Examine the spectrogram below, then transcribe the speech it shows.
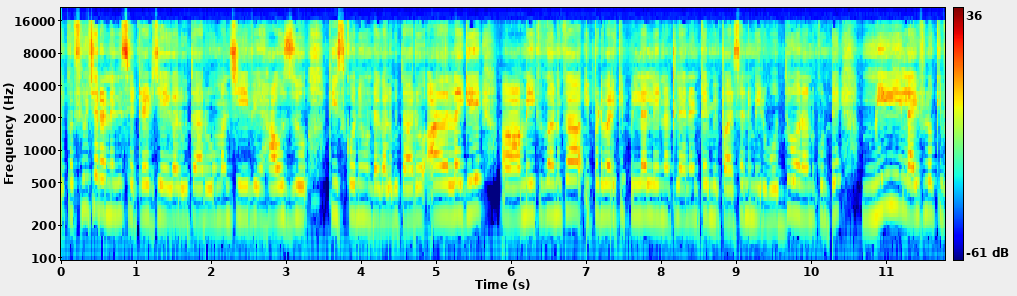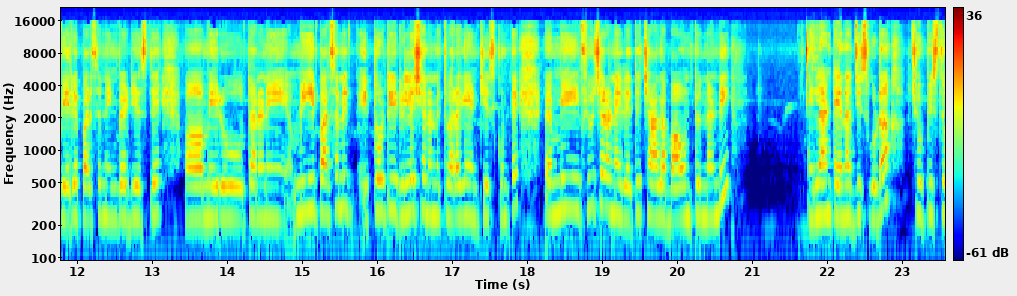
యొక్క ఫ్యూచర్ అనేది సెటరేట్ చేయగలుగుతారు. మంచి హౌస్ తీసుకొని ఉండగలుగుతారు. అలాగే మీకు కనుక ఇప్పటివరకు పిల్లలు లేనట్లేనంటే మీ పర్సన్ మీరు వద్దు అని అనుకుంటే మీ లైఫ్లోకి వేరే పర్సన్ ఇన్వైట్ చేస్తే మీరు తనని మీ పర్సన్ తోటి రిలేషన్ అనేది త్వరగా ఎండ్ చేసుకుంటే మీ ఫ్యూచర్ అనేది అయితే చాలా బాగుంటుందండి. ఇలాంటి ఎనర్జీస్ కూడా చూపిస్తూ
